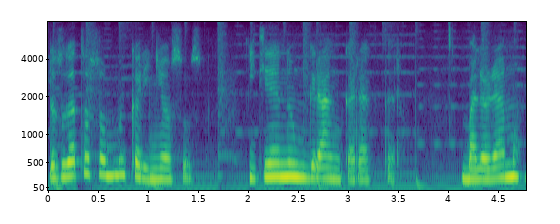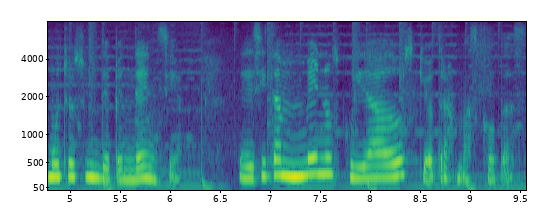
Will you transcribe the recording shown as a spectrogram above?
los gatos son muy cariñosos y tienen un gran carácter. Valoramos mucho su independencia. Necesitan menos cuidados que otras mascotas.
